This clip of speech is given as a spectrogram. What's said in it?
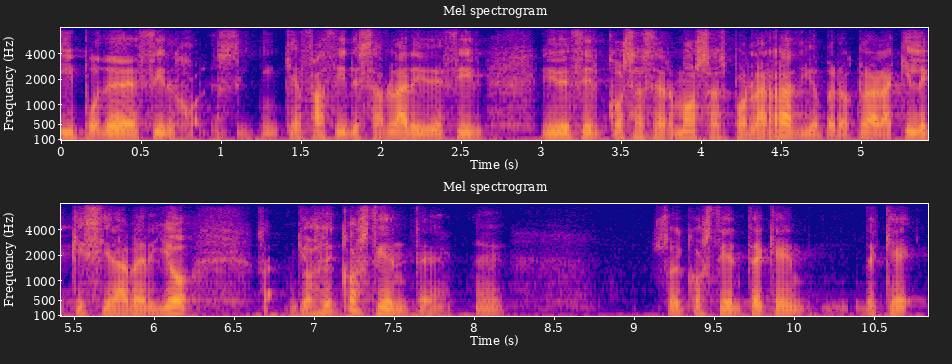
y puede decir, qué fácil es hablar y decir y decir cosas hermosas por la radio, pero claro, aquí le quisiera ver yo. yo soy consciente, ¿eh? soy consciente que, de que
